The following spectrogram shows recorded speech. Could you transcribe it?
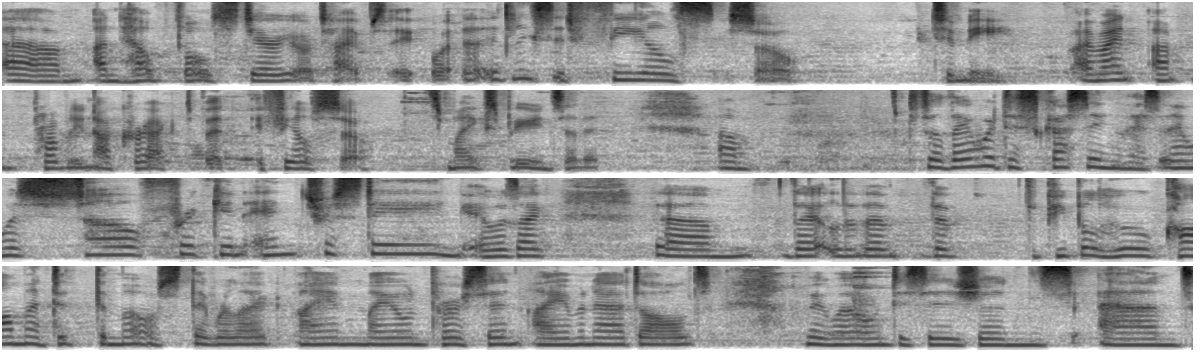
um, unhelpful stereotypes. It, at least it feels so to me. I might I'm probably not correct but it feels so. It's my experience of it um, so they were discussing this, and it was so freaking interesting. It was like um, the, the the the people who commented the most they were like i am my own person. I am an adult. I make my own decisions and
